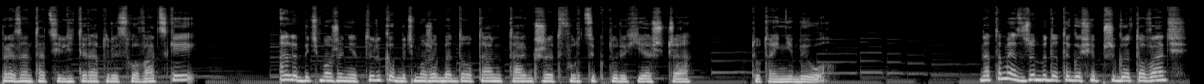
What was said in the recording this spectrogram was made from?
prezentacji literatury słowackiej, ale być może nie tylko, być może będą tam także twórcy, których jeszcze tutaj nie było. Natomiast, żeby do tego się przygotować,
